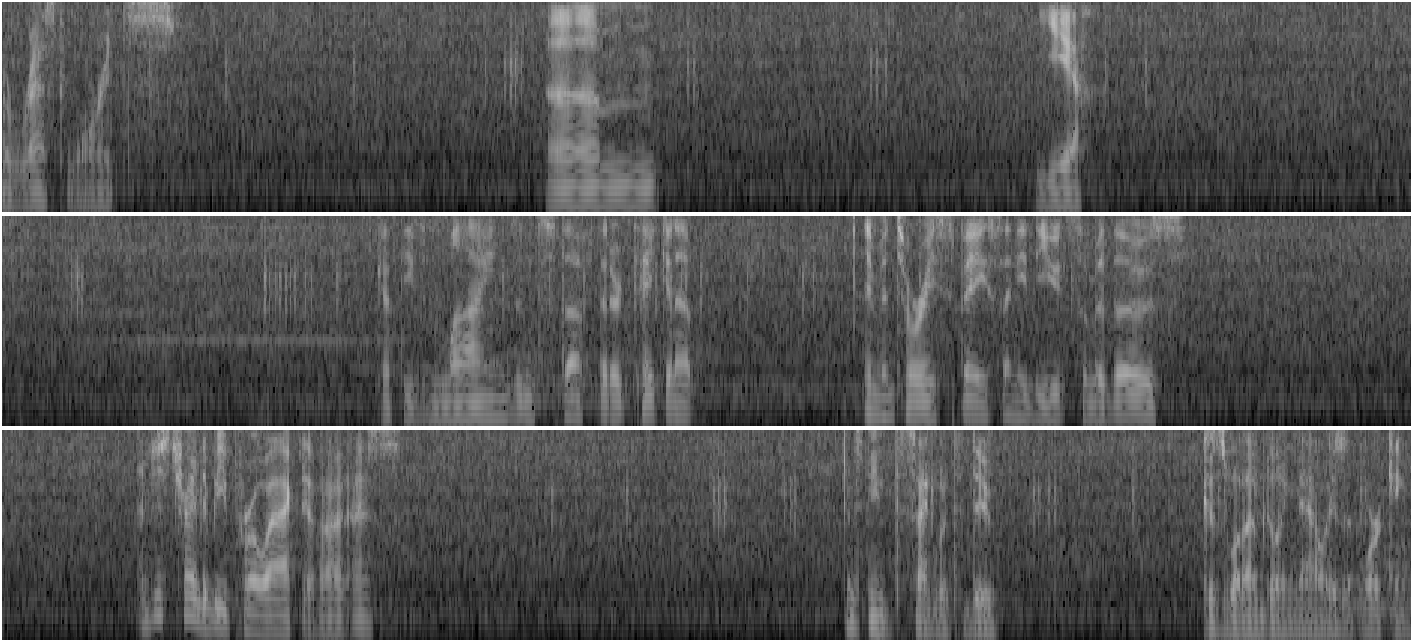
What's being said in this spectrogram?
Arrest warrants. Um. Yeah. Got these mines and stuff that are taking up inventory space. I need to use some of those. I'm just trying to be proactive. I, I just... I just need to decide what to do. Because what I'm doing now isn't working.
